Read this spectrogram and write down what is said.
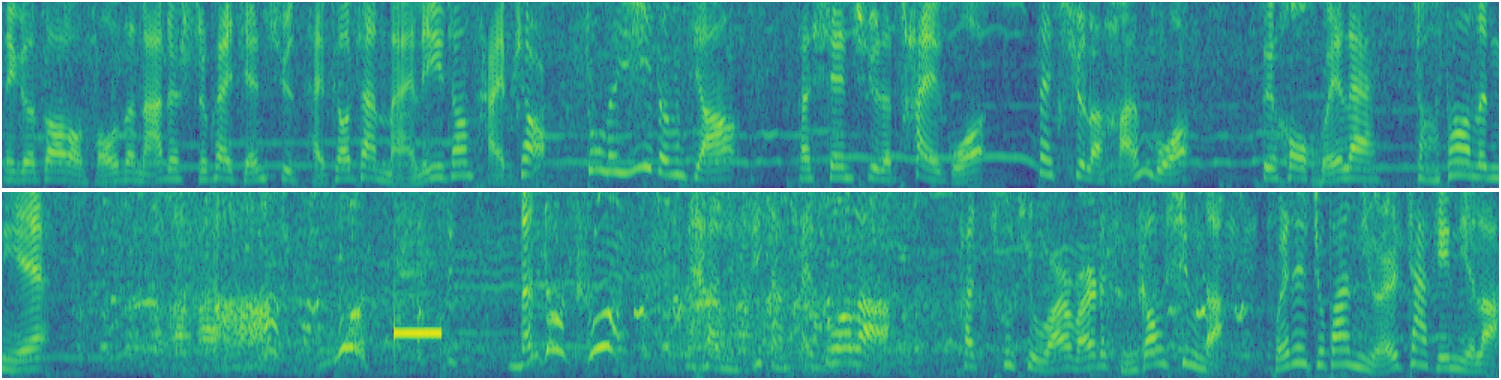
那个糟老头子拿着十块钱去彩票站买了一张彩票，中了一等奖。他先去了泰国。再去了韩国，最后回来找到了你。啊！我操！难道说……哎呀，你别想太多了。他出去玩玩的挺高兴的，回来就把女儿嫁给你了。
